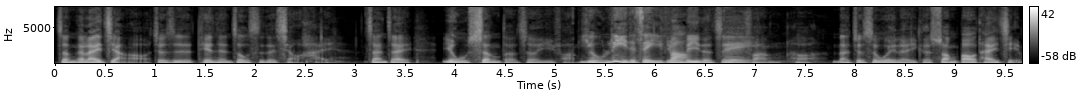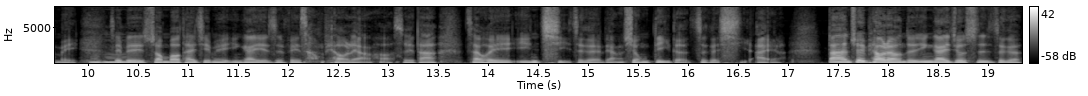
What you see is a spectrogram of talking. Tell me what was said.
整个来讲啊，就是天神宙斯的小孩站在优胜的这一方，有利的这一方，有利的这一方哈。那就是为了一个双胞胎姐妹，嗯、这对双胞胎姐妹应该也是非常 漂亮哈，所以她才会引起这个两兄弟的这个喜爱啊。当然，最漂亮的应该就是这个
